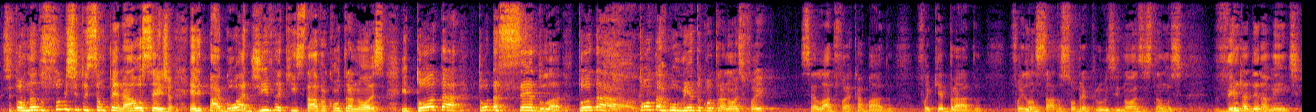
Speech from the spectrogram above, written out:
se tornando substituição penal, ou seja, ele pagou a dívida que estava contra nós. E toda toda cédula, toda todo argumento contra nós foi selado, foi acabado, foi quebrado foi lançado sobre a cruz e nós estamos verdadeiramente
